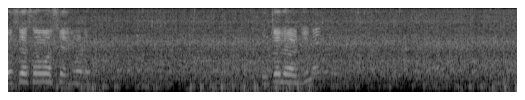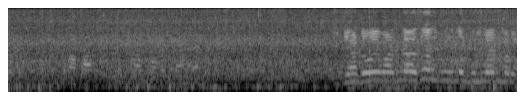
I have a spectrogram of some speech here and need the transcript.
अशा समस्या आहेत मॅडम. उचल अर्जी नाही डोळे वाढला असेल पूर्ण बुलढाणमध्ये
